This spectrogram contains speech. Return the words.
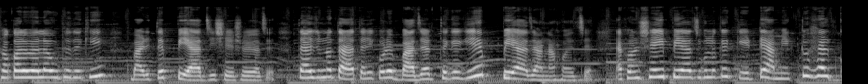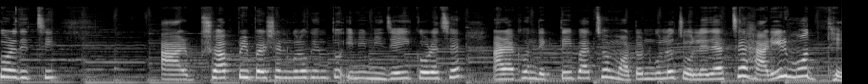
সকালবেলা উঠে দেখি বাড়িতে পেঁয়াজই শেষ হয়ে গেছে। তাই জন্য তাড়াতাড়ি করে বাজার থেকে গিয়ে পেঁয়াজ আনা হয়েছে। এখন সেই পেঁয়াজগুলোকে কেটে আমি একটু হেল্প করে দিচ্ছি। আর সব প্রিপারেশনগুলো কিন্তু ইনি নিজেই করেছে। আর এখন দেখতেই পাচ্ছ মটনগুলো চলে যাচ্ছে হাড়ির মধ্যে।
